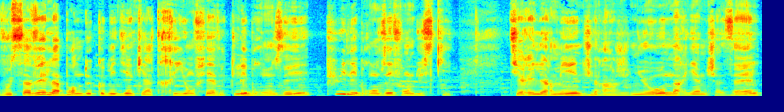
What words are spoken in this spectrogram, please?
Vous savez, la bande de comédiens qui a triomphé avec Les Bronzés, puis Les Bronzés font du ski. Thierry Lhermitte, Gérard Jugnot, Marianne Chazelle,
